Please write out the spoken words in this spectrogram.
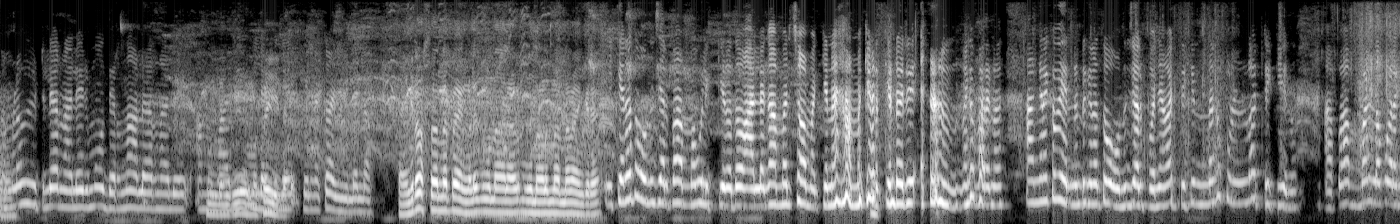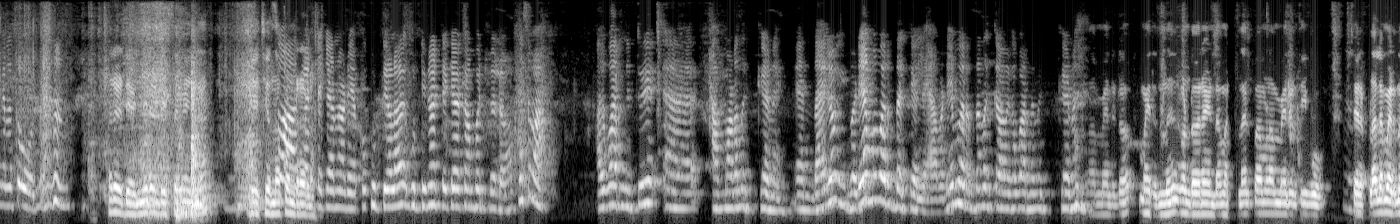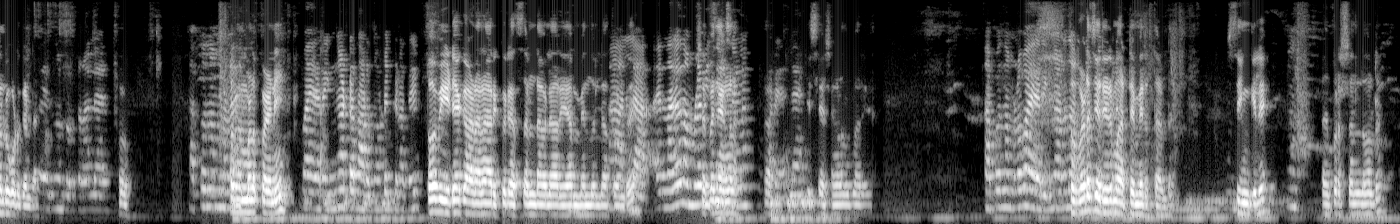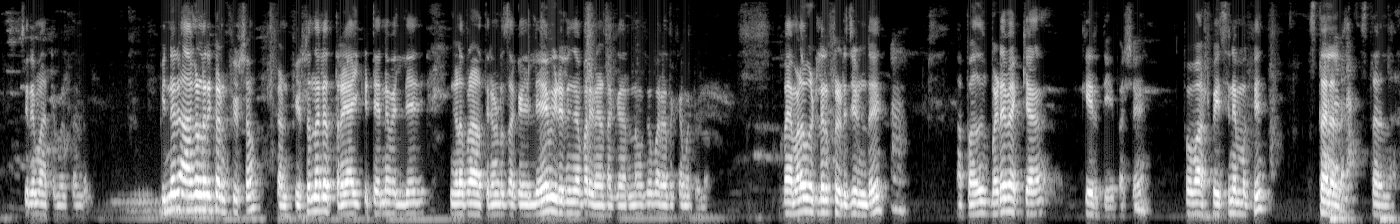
നമ്മളെ വീട്ടിൽ പറഞ്ഞാൽ ഒരു മുതിർന്ന ആൾ പറഞ്ഞാൽ അമ്മമാര് പിന്നെ കഴിയില്ലല്ലോ ഭയങ്കര പ്രശ്നം പറഞ്ഞപ്പോ ഞങ്ങൾ മൂന്നാലാൾ മൂന്നാളെന്ന് പറഞ്ഞാൽ ഭയങ്കര എനിക്കെന്നെ തോന്നും ചിലപ്പോ അമ്മ വിളിക്കണതോ അല്ലെങ്കിൽ അമ്മ ചുമക്കണ അമ്മ കിടക്കേണ്ട ഒരു എന്നൊക്കെ പറയണത് അങ്ങനെയൊക്കെ വരുന്നുണ്ട് ഇങ്ങനെ തോന്നും ചിലപ്പോ. ഞാൻ ഒറ്റയ്ക്ക് ഇന്നൊക്കെ ഫുള്ള് ഒറ്റയ്ക്കായിരുന്നു അപ്പൊ അമ്മ ഉള്ള പോലെ ഇങ്ങനെ തോന്നും ഒറ്റയ്ക്കാണ് അവിടെ. അപ്പൊ കുട്ടികളെ കുട്ടീനെ ഒറ്റയ്ക്കാക്കാൻ പറ്റില്ലല്ലോ. അപ്പൊ അത് പറഞ്ഞിട്ട് അമ്മ അവിടെ നിക്കാണ്. എന്തായാലും ഇവിടെ അമ്മ വെറുതെ നിക്കല്ലേ? അവിടെ വെറുതെ നിക്കാന്നൊക്കെ പറഞ്ഞ് നിക്കാണ്. അമ്മേന്റെ മരുന്ന് കൊണ്ടുവരാനുണ്ട് മറ്റന്നാൾ ഇപ്പൊ നമ്മൾ അമ്മേന്റെ അടുത്തേക്ക് പോകും. ചിലപ്പോഴല്ല മരുന്ന് കൊണ്ട് കൊടുക്കണ്ട അല്ലേ. അപ്പൊ നമ്മൾ പണി വയറിങ് ആട്ടോ നടന്നുകൊണ്ടിരിക്കണത്. ഇപ്പൊ വീഡിയോ കാണാൻ ആർക്കും രസം ഉണ്ടാവില്ല അറിയാം അമ്മയൊന്നുമില്ലാത്തോണ്ട് അല്ല എന്നാലും നമ്മളെ അല്ലേ? വിശേഷങ്ങളൊക്കെ പറയാം. അപ്പൊ നമ്മളെ വയറിങ് ആണ് ഇവിടെ ചെറിയൊരു മാറ്റം വരുത്താണ്ട്. സിങ്കിൽ. പ്രശ്നമുള്ളതുകൊണ്ട് ചെറിയ മാറ്റം വരുത്താണ്ട്. പിന്നെ ഒരു ആകെയുള്ളൊരു കൺഫ്യൂഷൻ കൺഫ്യൂഷൻ എന്നല്ല എത്ര കിട്ടിയ തന്നെ വലിയ നിങ്ങളെ പ്രാർത്ഥനയോട് സൊക്കെ എല്ലാ വീഡിയോയിലും ഞാൻ പറയുന്ന കേട്ടോ കാരണം നമുക്ക് പറയാതൊക്കെ പറ്റില്ല അപ്പൊ നമ്മളെ വീട്ടിലൊരു ഫ്രിഡ്ജ് ഉണ്ട്. അപ്പൊ അത് ഇവിടെ വെക്കാൻ കരുതി. പക്ഷെ ഇപ്പൊ വാഷ് ബേസിന് നമുക്ക് സ്ഥലമല്ല. സ്ഥലമല്ല.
